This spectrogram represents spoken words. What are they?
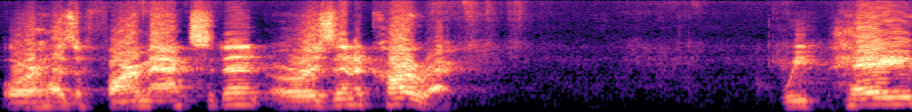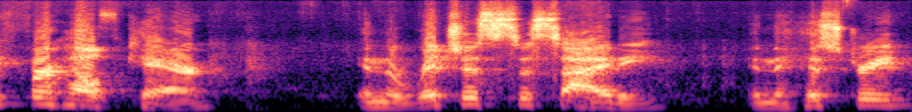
or has a farm accident, or is in a car wreck. We pay for health care in the richest society in the history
